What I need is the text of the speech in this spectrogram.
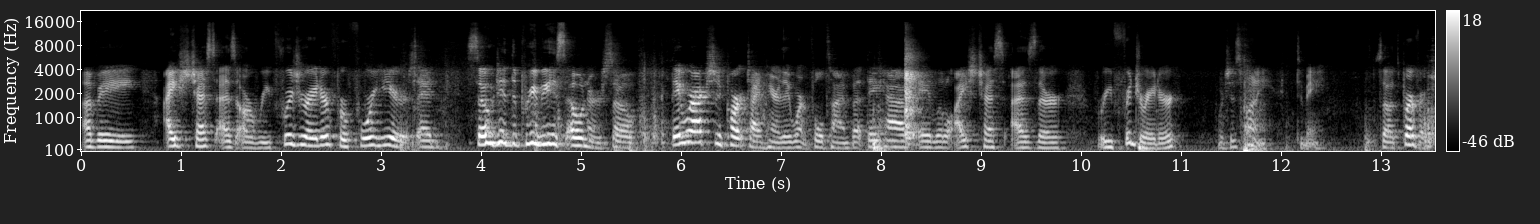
of a ice chest as our refrigerator for four years and so did the previous owner. So they were actually part-time here. They weren't full-time, but they have a little ice chest as their refrigerator, which is funny to me. So it's perfect.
